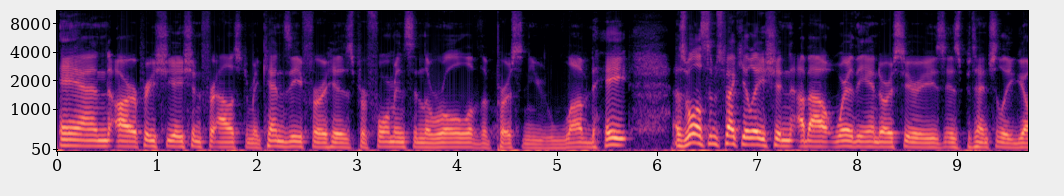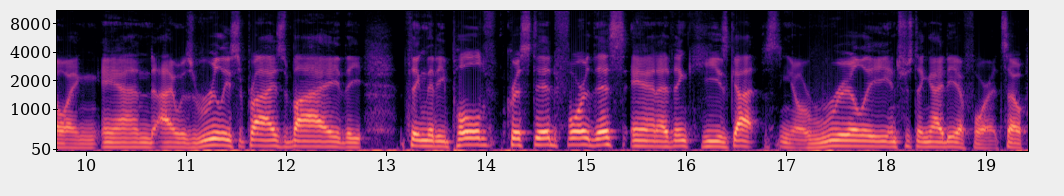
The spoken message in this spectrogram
and our appreciation for Alastair Mackenzie for his performance in the role of the person you love to hate, as well as some speculation about where the Andor series is potentially going. And I was really surprised by the thing that he pulled, Chris did for this, and I think he's got you know a really interesting idea for it. So,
